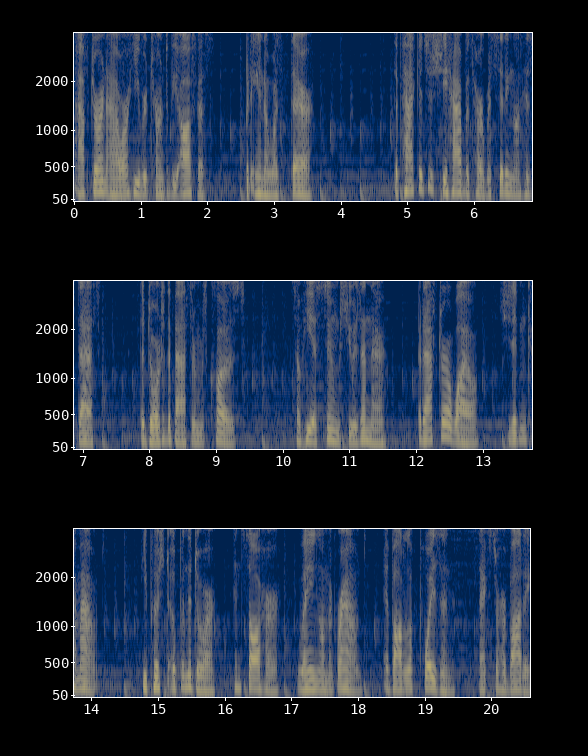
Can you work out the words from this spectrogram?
After an hour, he returned to the office, but Anna wasn't there. The packages she had with her was sitting on his desk. The door to the bathroom was closed, so he assumed she was in there but after a while, she didn't come out. He pushed open the door and saw her laying on the ground, a bottle of poison next to her body.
